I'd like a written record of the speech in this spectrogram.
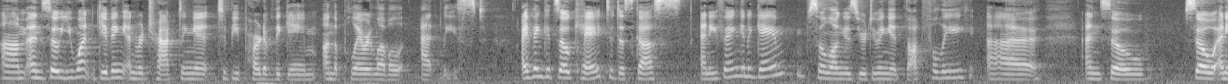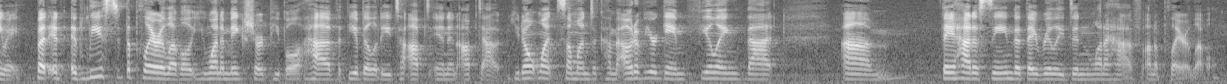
Um, and so you want giving and retracting it to be part of the game on the player level at least. I think it's okay to discuss anything in a game so long as you're doing it thoughtfully. Uh, and so, so anyway, but at, least at the player level, you want to make sure people have the ability to opt in and opt out. You don't want someone to come out of your game feeling that um, they had a scene that they really didn't want to have on a player level.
